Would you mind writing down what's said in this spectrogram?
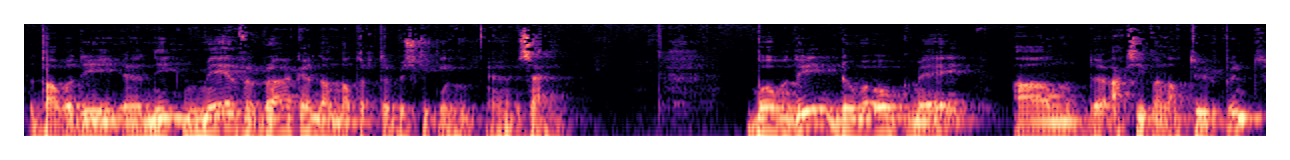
dat we die niet meer verbruiken dan dat er ter beschikking zijn. Bovendien doen we ook mee aan de actie van Natuurpunt.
